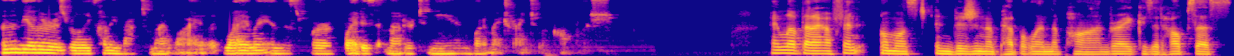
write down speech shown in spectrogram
And then the other is really coming back to my why. Like, why am I in this work? Why does it matter to me? And what am I trying to accomplish? I love that. I often almost envision a pebble in the pond, right? Because it helps us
